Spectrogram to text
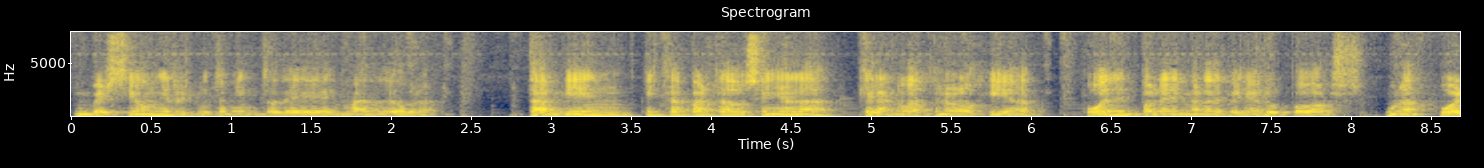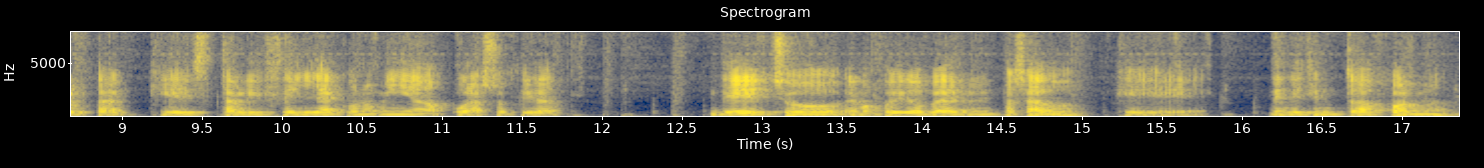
inversión y reclutamiento de mano de obra. También este apartado señala que las nuevas tecnologías pueden poner en manos de pequeños grupos una fuerza que estabilice la economía o la sociedad. De hecho, hemos podido ver en el pasado que de distintas formas,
